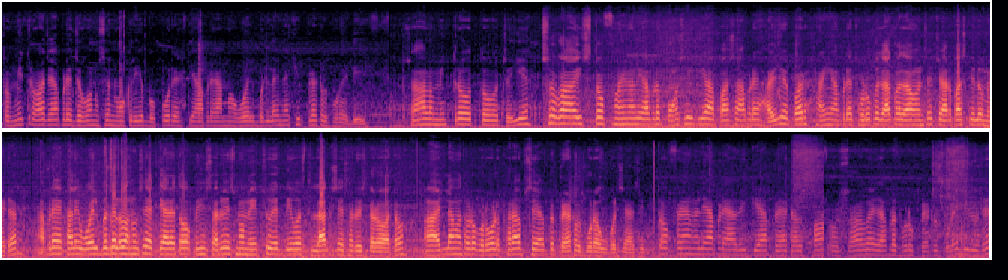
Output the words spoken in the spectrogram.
તો મિત્રો, આજે આપણે જવાનું છે નોકરીએ બપોરે. ત્યાં આપણે આમાં ઓઇલ બદલાઈ નાખી પેટ્રોલ પુરાઈ દઈએ. ચાલો મિત્રો, તો જઈએ. સો ગાઈસ તો ફાઇનલી આપણે પહોંચી ગયા પાછા આપણે હાઈવે પર. અહીંયા આપણે થોડુંક જ આગળ જવાનું છે, ચાર પાંચ કિલોમીટર. આપણે ખાલી ઓઇલ બદલવાનું છે, અત્યારે તો પછી સર્વિસમાં મેકશું એક દિવસ લાગશે સર્વિસ કરવા તો. હા એટલામાં થોડોક રોડ ખરાબ છે, આપણે પેટ્રોલ પુરાવવું પડશે આજે. તો ફેમિલી આપણે આવી ગયા પેટ્રોલ પર તો સર ગાઈસ આપણે થોડુંક પેટ્રોલ પુરાઈ દીધું છે.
